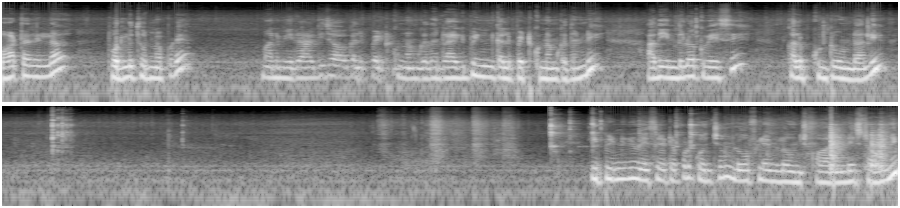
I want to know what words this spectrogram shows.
వాటర్ ఇలా పొర్లుతున్నప్పుడే మనం ఈ రాగి జావ కలిపి పెట్టుకున్నాం కదండి రాగి పిండిని కలిపి పెట్టుకున్నాం కదండి అది ఇందులోకి వేసి కలుపుకుంటూ ఉండాలి. ఈ పిండిని వేసేటప్పుడు కొంచెం లో ఫ్లేమ్లో ఉంచుకోవాలండి స్టవ్ని.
